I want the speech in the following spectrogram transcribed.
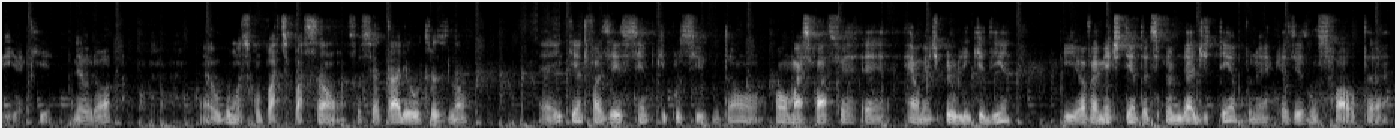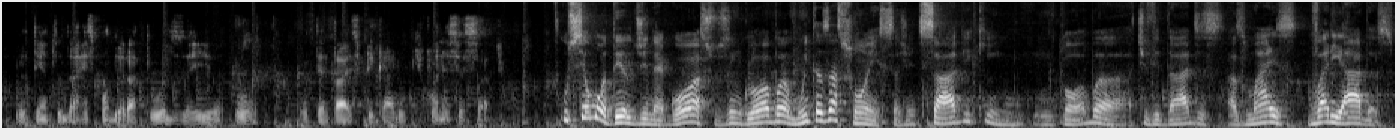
e aqui na Europa, é, algumas com participação societária, outras não é, e tento fazer isso sempre que possível. Então, o mais fácil é, é realmente pelo LinkedIn e, obviamente, tento a disponibilidade de tempo, né, que às vezes nos falta, eu tento dar responder a todos aí ou, ou tentar explicar o que for necessário. O seu modelo de negócios engloba muitas ações. A gente sabe que engloba atividades as mais variadas.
